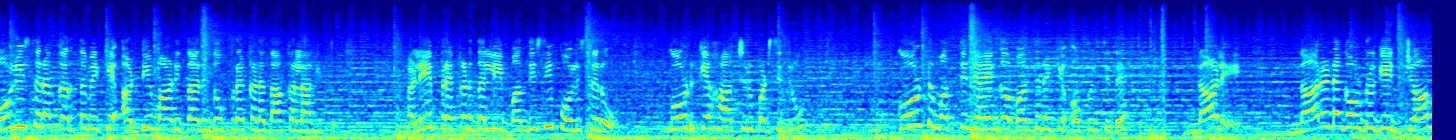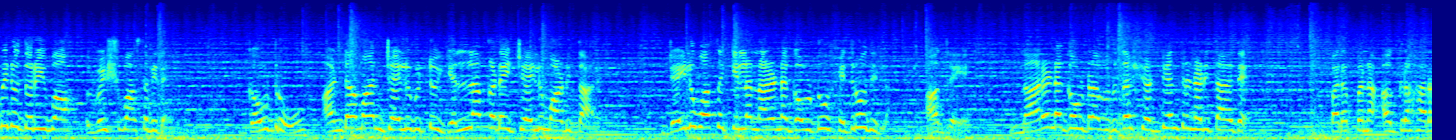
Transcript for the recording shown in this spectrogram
ಪೊಲೀಸರ ಕರ್ತವ್ಯಕ್ಕೆ ಅಡ್ಡಿ ಮಾಡಿದ್ದಾರೆಂದು ಪ್ರಕರಣ ದಾಖಲಾಗಿತ್ತು. ಹಳೆ ಪ್ರಕರಣದಲ್ಲಿ ಬಂಧಿಸಿ ಪೊಲೀಸರು ಕೋರ್ಟ್ಗೆ ಹಾಜರುಪಡಿಸಿದ್ರು. ಕೋರ್ಟ್ ಮತ್ತೆ ನ್ಯಾಯಾಂಗ ಬಂಧನಕ್ಕೆ ಒಪ್ಪಿಸಿದೆ. ನಾಳೆ ನಾರಾಯಣಗೌಡ್ರಿಗೆ ಜಾಮೀನು ದೊರೆಯುವ ವಿಶ್ವಾಸವಿದೆ. ಗೌಡ್ರು ಅಂಡಮಾನ್ ಜೈಲು ಬಿಟ್ಟು ಎಲ್ಲ ಕಡೆ ಜೈಲು ಮಾಡಿದ್ದಾರೆ. ಜೈಲು ವಾಸಕ್ಕೆಲ್ಲ ನಾರಾಯಣಗೌಡ್ರು ಹೆದರೋದಿಲ್ಲ. ಆದ್ರೆ ನಾರಾಯಣಗೌಡ್ರ ವಿರುದ್ಧ ಷಡ್ಯಂತ್ರ ನಡೀತಾ ಇದೆ. ಪರಪ್ಪನ ಅಗ್ರಹಾರ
